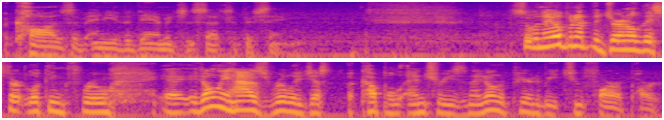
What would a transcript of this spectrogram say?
a cause of any of the damage and such that they're seeing. So when they open up the journal, they start looking through. Uh, it only has really just a couple entries, and they don't appear to be too far apart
